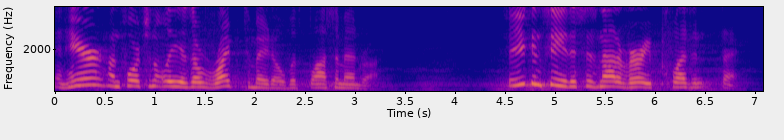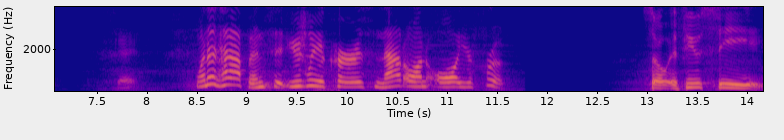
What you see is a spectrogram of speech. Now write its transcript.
And here, unfortunately, is a ripe tomato with blossom end rot. So you can see this is not a very pleasant thing. Okay. When it happens, it usually occurs not on all your fruit. So if you see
